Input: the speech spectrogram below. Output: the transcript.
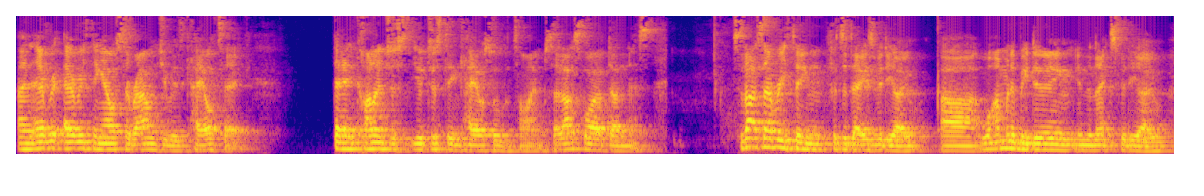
and every, everything else around you is chaotic then it kind of just you're just in chaos all the time. So that's why i've done this so that's everything for today's video. Uh, what i'm going to be doing in the next video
